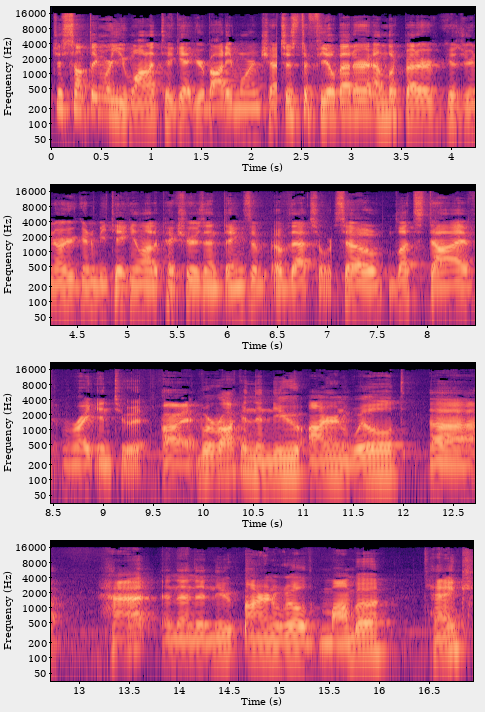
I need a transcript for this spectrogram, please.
just something where you wanted to get your body more in check just to feel better and look better because you know you're going to be taking a lot of pictures and things of, of that sort. So let's dive right into it. All right we're rocking the new iron willed uh, hat and then the new iron willed mamba tank.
